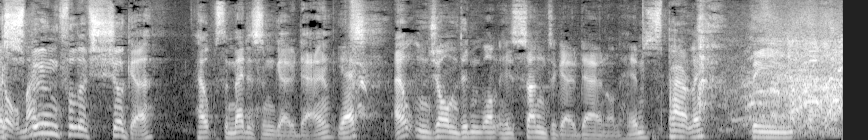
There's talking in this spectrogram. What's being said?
A Go on, mate. spoonful of sugar helps the medicine go down. Yes. Elton John didn't want his son to go down on him. apparently. The,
